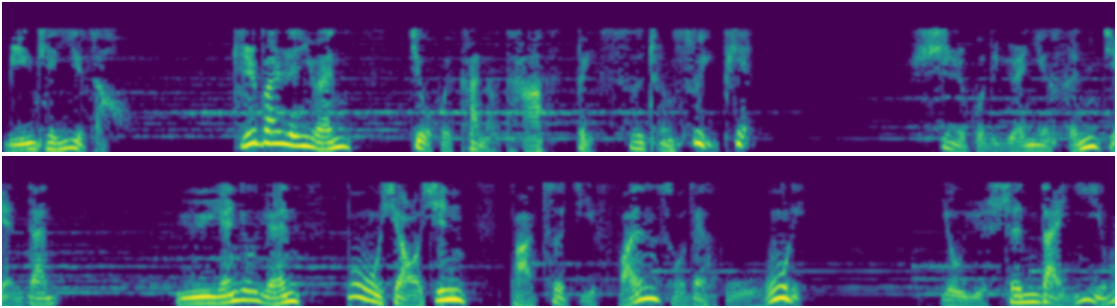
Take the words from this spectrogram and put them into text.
明天一早，值班人员就会看到他被撕成碎片。事故的原因很简单。女研究员不小心把自己反锁在虎屋里，由于身带异味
